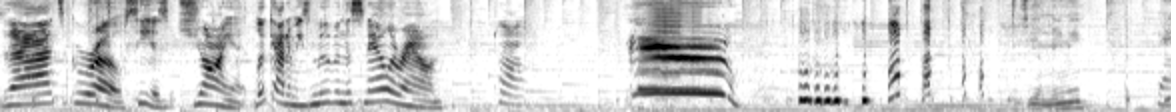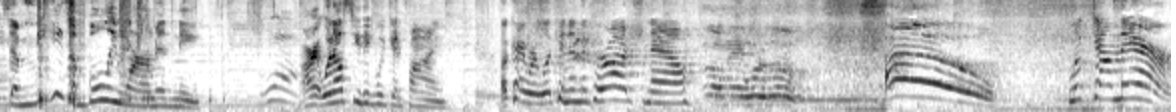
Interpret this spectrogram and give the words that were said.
That's gross. He is giant. Look at him. He's moving the snail around. Try. Ew. Is he a meanie? He's a, he's a bully worm, isn't he? Yes. All right, what else do you think we can find? Okay, we're looking in the garage now. Oh man, what are those? Oh! Look down there.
